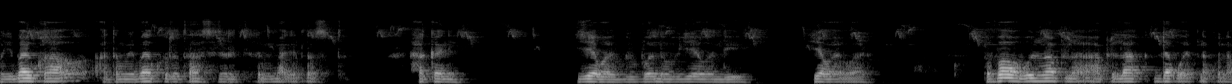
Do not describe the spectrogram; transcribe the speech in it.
म्हणजे बायको आता म्हणजे बायको असं तर मी मागितलं असतं. हाकाने जेवाय बनव जेवण दे. जेवाय वाढ. बाबा बोलून आपला आपल्याला दाखवत नको ना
